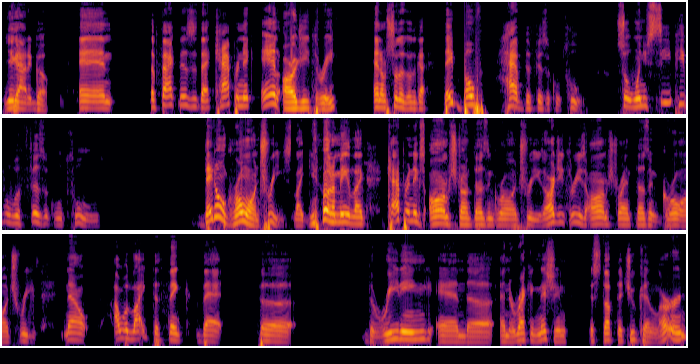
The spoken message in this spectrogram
you gotta go. And the fact is, is that Kaepernick and RG three, and I'm sure there's other guys, they both have the physical tools. So when you see people with physical tools, they don't grow on trees. Like, you know what I mean? Like, Kaepernick's arm strength doesn't grow on trees. RG3's arm strength doesn't grow on trees. Now, I would like to think that the, the reading and, the, and the recognition is stuff that you can learn.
